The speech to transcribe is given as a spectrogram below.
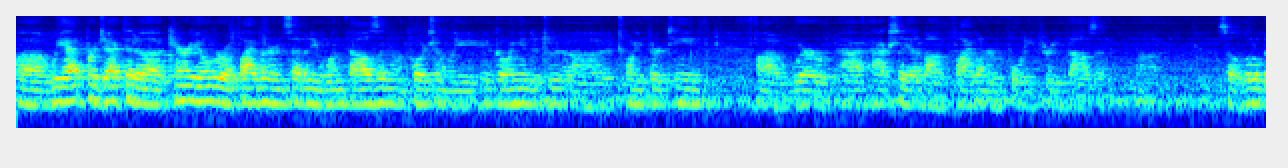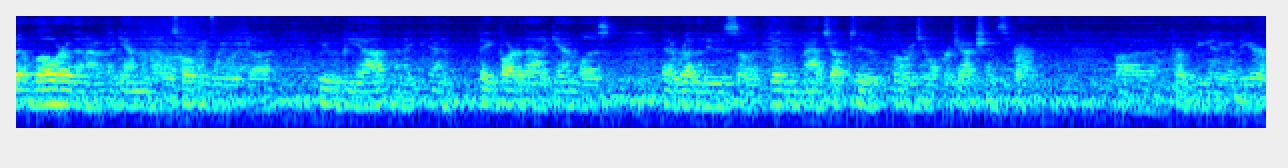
Uh, We had projected a carryover of 571,000. Unfortunately, going into uh, 2013, uh, we're actually at about 543,000. Um, So a little bit lower than, I- again, than I was hoping we would, uh, we would be at. And a- and a big part of that, again, was that revenues uh, didn't match up to original projections from, uh, from the beginning of the year.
